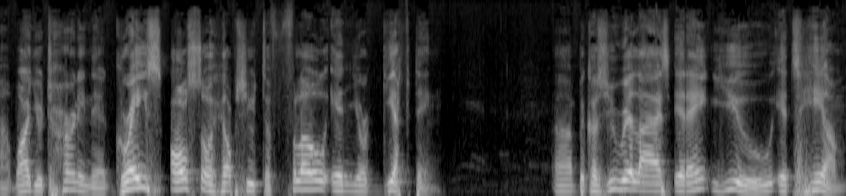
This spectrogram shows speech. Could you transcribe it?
Uh, while you're turning there, grace also helps you to flow in your gifting uh, because you realize it ain't you, it's Him.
